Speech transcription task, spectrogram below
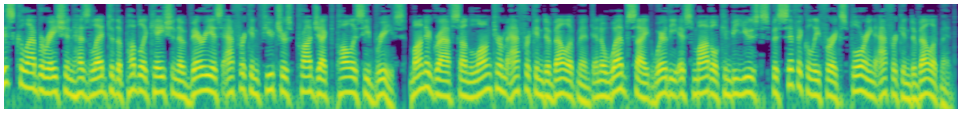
This collaboration has led to the publication of various African Futures Project policy briefs, monographs on long-term African development and a website where the IFS model can be used specifically for exploring African development.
